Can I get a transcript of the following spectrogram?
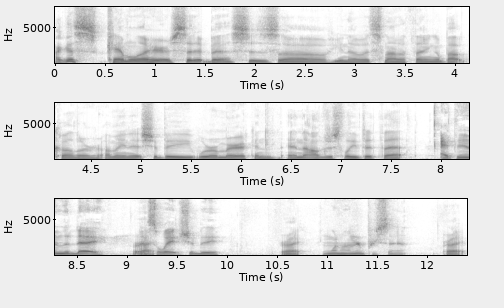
I guess Kamala Harris said it best. Is uh, you know, it's not a thing about color. I mean, it should be we're American, and I'll just leave it at that. At the end of the day, Right. that's the way it should be. Right, 100%. right.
